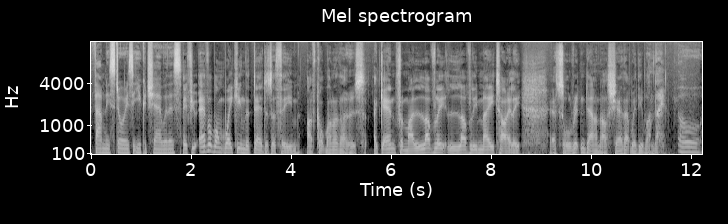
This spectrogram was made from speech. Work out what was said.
family stories that you could share with us. If you ever want Waking the Dead as a theme, I've got one of those. Again, from my lovely, lovely May Tiley. It's all written down. I'll share that with you one day. Oh,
